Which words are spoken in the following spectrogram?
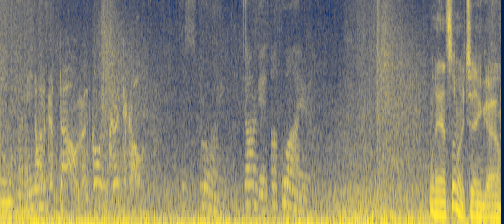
Incoming. Target down and going critical. Destroy. Target acquired. Well, I'm gonna tango.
